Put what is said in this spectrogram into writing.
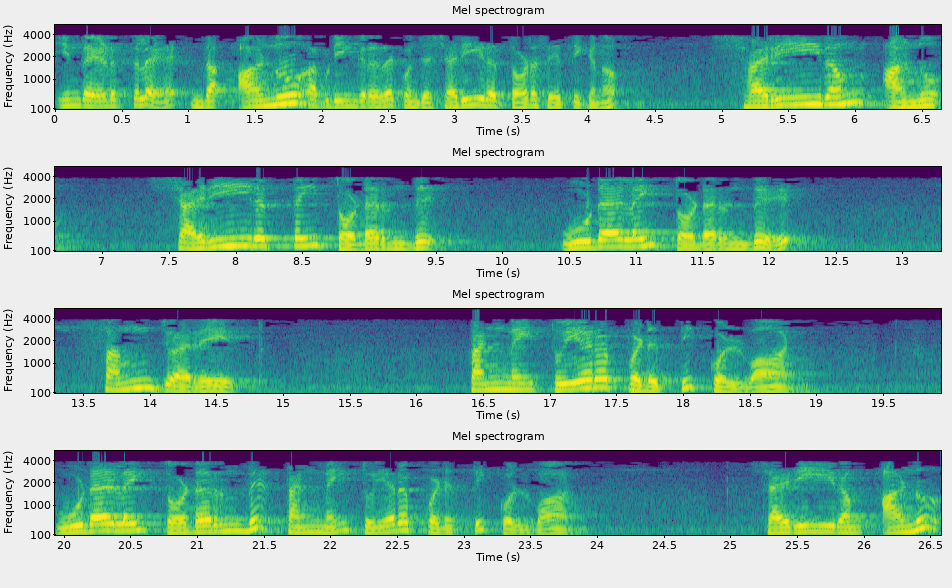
இந்த இடத்துல இந்த அணு அப்படிங்கிறத கொஞ்சம் சரீரத்தோட சேர்த்திக்கணும். ஷரீரம் அணு. ஷரீரத்தை தொடர்ந்து உடலை தொடர்ந்து சஞ்சரேத். தன்னை துயரப்படுத்தி கொள்வான். உடலை தொடர்ந்து தன்னை துயரப்படுத்தி கொள்வான். ஷரீரம் அணு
